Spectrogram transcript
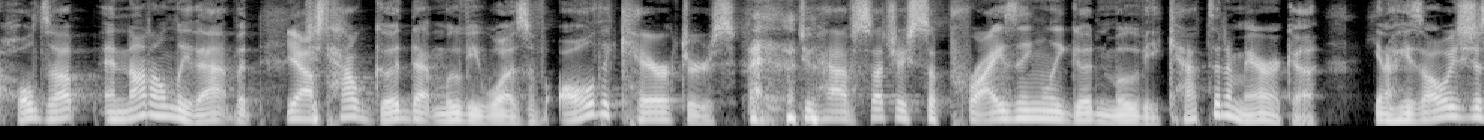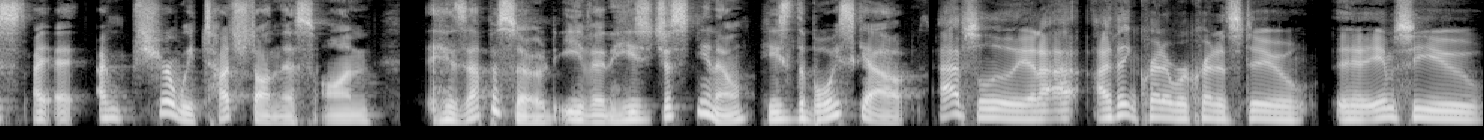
holds up. And not only that, but Yeah. just how good that movie was. Of all the characters to have such a surprisingly good movie, Captain America, you know, he's always just, I, I, I'm sure we touched on this on his episode, even. He's just, you know, he's the Boy Scout. Absolutely, and I, I think credit where credit's due. Uh, MCU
